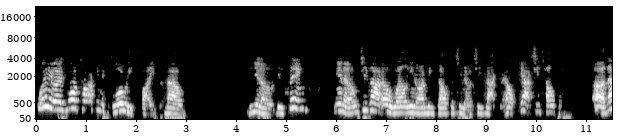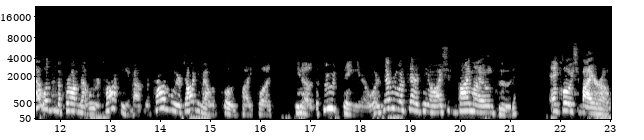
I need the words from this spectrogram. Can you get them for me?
Well, anyways, while talking to Chloe Spice about, you know, these things, you know, she thought, oh well, you know, I'm being selfish, you know, she's not going to help. Yeah, she's helping. Uh, that wasn't the problem that we were talking about. The problem we were talking about with Chloe Spice was, you know, the food thing, you know, whereas everyone says, you know, I should buy my own food, and Chloe should buy her own,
